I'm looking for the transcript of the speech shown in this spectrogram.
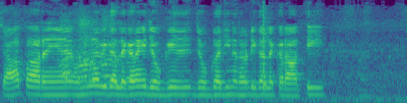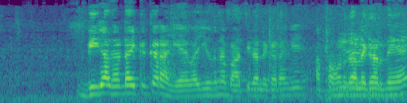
ਚਾਹ ਪਾ ਰਹੇ ਆ ਉਹਨਾਂ ਨਾਲ ਵੀ ਗੱਲ ਕਰਾਂਗੇ ਜੋਗੇ ਜੋਗਾ ਜੀ ਨੇ ਤੁਹਾਡੀ ਗੱਲ ਕਰਾਤੀ। ਵੀਰਾ ਸਾਡਾ ਇੱਕ ਘਰਾਂ ਗਿਆ ਵਾ ਜੀ ਉਹਦੇ ਨਾਲ ਬਾਅਦ ਚ ਗੱਲ ਕਰਾਂਗੇ ਆਪਾਂ ਹੁਣ ਗੱਲ ਕਰਦੇ ਆਂ।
